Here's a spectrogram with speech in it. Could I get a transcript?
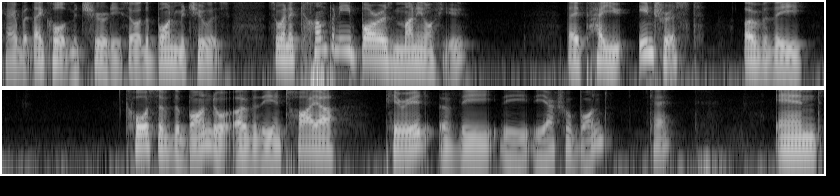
okay, but they call it maturity. So the bond matures. So when a company borrows money off you, they pay you interest over the course of the bond or over the entire period of the, the, the actual bond, okay? And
